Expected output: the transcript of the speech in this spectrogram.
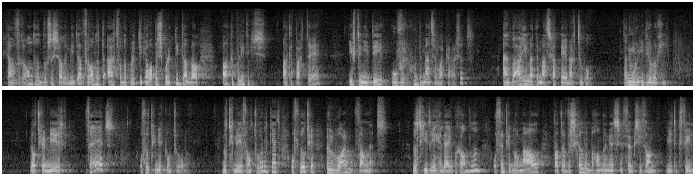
gaan veranderen door sociale media? Verandert de aard van de politiek? En wat is politiek dan? Wel, elke politicus, elke partij heeft een idee over hoe de mensen in elkaar zitten en waar je met de maatschappij naartoe wil. Dat noemen we ideologie. Wilt je meer vrijheid of wilt je meer controle? Wilt je meer verantwoordelijkheid of wilt je een warm vangnet? Wilt je iedereen gelijk behandelen? Of vind je het normaal dat er verschillende behandeling is in functie van, weet ik veel,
